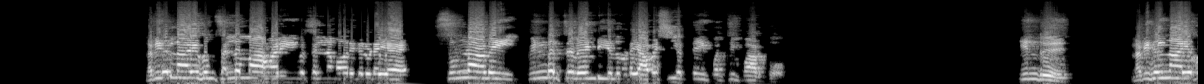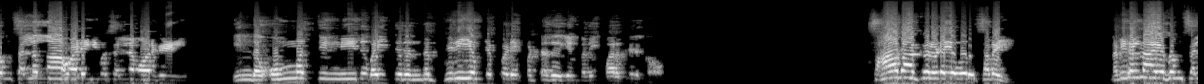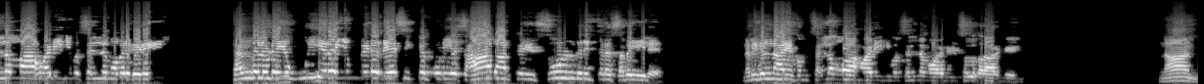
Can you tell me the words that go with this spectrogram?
நபிகள் நாயகம் செல்லம்மா அலைஹி செல்லம் அவர்களுடைய சுண்ணாவை பின்பற்ற வேண்டியதனுடைய அவசியத்தை பற்றி பார்த்தோம். இன்று நபிகள் நாயகம் செல்லம்மா அலைஹி செல்லம் அவர்கள் இந்த உம்மத்தின் மீது வைத்திருந்த பிரியம் எப்படிப்பட்டது என்பதை பார்த்திருக்கிறோம். சஹாபாக்களுடைய ஒரு சபை நபிகள் நாயகம் செல்லல்லாஹு அலைஹி செல்லம் அவர்களை தங்களுடைய உயிரையும் விட நேசிக்கக்கூடிய சஹாபாக்கள் சூழ்ந்திருக்கிற சபையிலே நபிகள் நாயகம் செல்லம்மா அலைஹி செல்லம் அவர்கள் சொல்கிறார்கள் நான்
